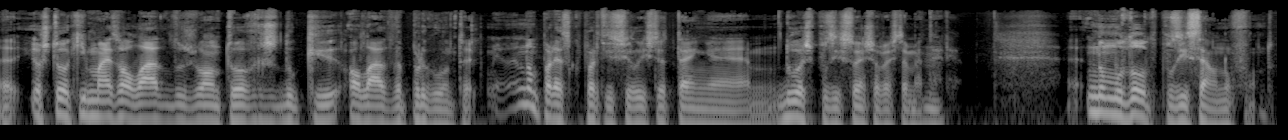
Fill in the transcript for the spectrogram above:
eh, eu estou aqui mais ao lado do João Torres do que ao lado da pergunta. Não parece que o Partido Socialista tenha duas posições sobre esta matéria. Não mudou de posição, no fundo.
